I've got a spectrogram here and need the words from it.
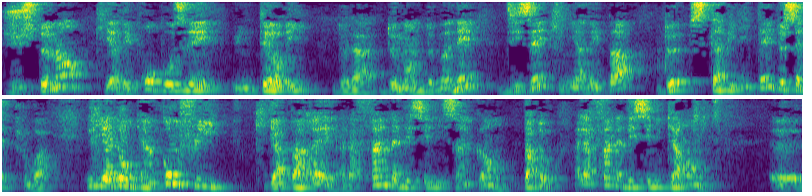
justement, qui avait proposé une théorie de la demande de monnaie, disait qu'il n'y avait pas de stabilité de cette loi. Il y a donc un conflit qui apparaît à la fin de la décennie 50, pardon, à la fin de la décennie 40 euh,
